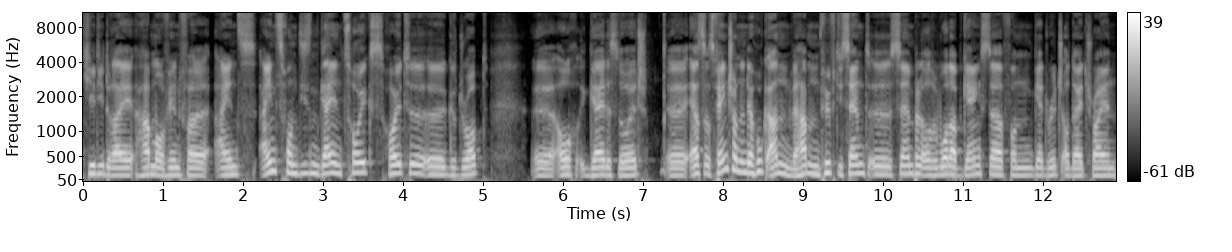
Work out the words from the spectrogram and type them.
hier die drei haben auf jeden Fall eins, eins von diesen geilen Zeugs heute äh, gedroppt. Äh, auch geiles Deutsch. Äh, erst, das fängt schon in der Hook an. Wir haben ein 50 Cent äh, Sample aus What Up Gangster von Get Rich or Die Tryin'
